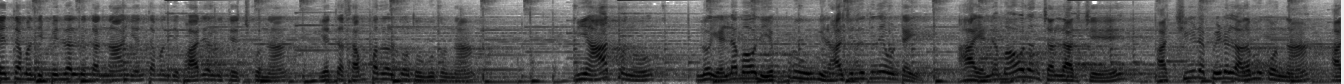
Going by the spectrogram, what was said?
ఎంతమంది పిల్లలను కన్నా ఎంతమంది భార్యలను తెచ్చుకున్నా ఎంత సంపదలతో తూగుతున్నా నీ ఆత్మను లో ఎండమావులు ఎప్పుడూ విరాజిల్లుతూనే ఉంటాయి. ఆ ఎండమావులను చల్లార్చే ఆ చీడ పీడలు అలముకున్న ఆ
